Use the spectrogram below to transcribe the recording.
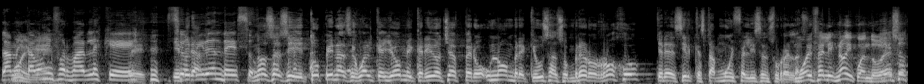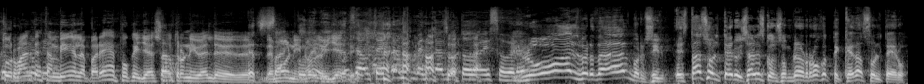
lamentamos informarles que se mira, olviden de eso. No sé si tú opinas igual que yo, mi querido chef, pero un hombre que usa sombrero rojo quiere decir que está muy feliz en su relación. Muy feliz, ¿no? Y cuando ¿Y ves eso esos turbantes también en la pareja es porque ya es otro nivel de, de, de Exacto, money, ¿no? de O sea, ustedes están inventando todo eso, ¿verdad? No, es verdad, porque si estás soltero y sales con sombrero rojo, te quedas soltero.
